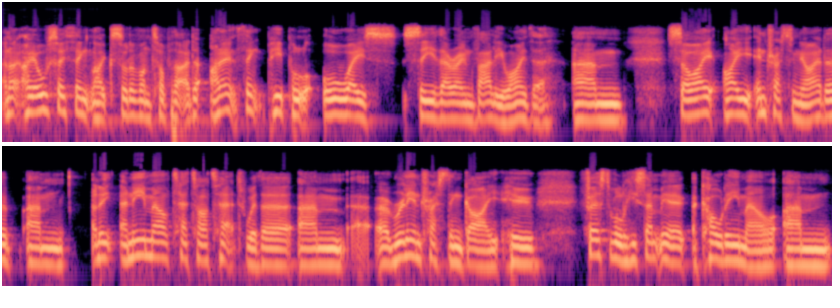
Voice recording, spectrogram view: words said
And I, I also think, like, sort of on top of that, I don't, I don't think people always see their own value either. Um, so I, I interestingly, I had a um, an, an, email tete-a-tete with a um, a really interesting guy who, first of all, he sent me a, a cold email um,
